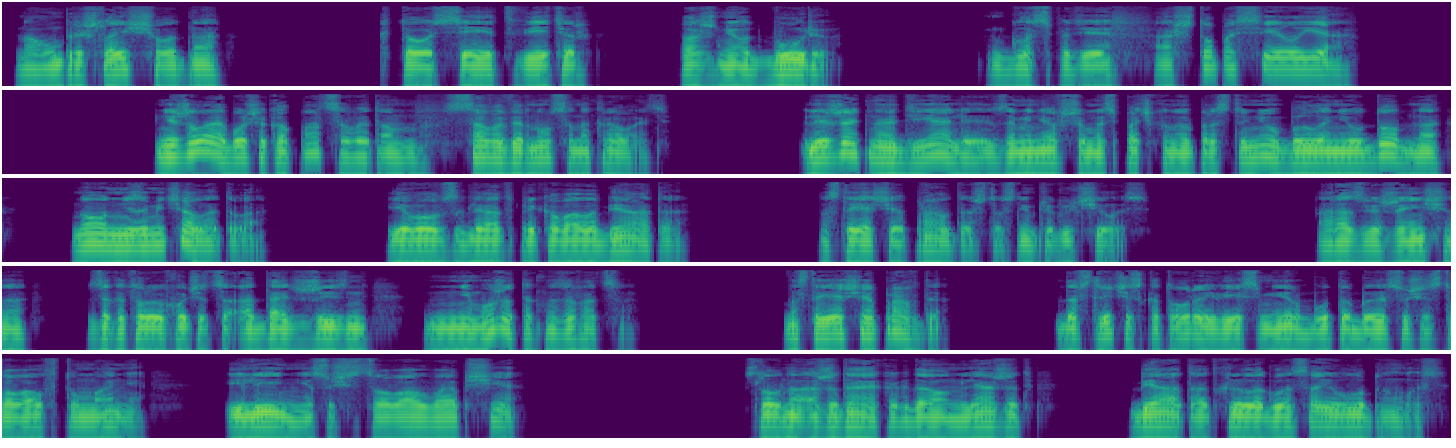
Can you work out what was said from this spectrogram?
На ум пришла еще одна. «Кто сеет ветер, пожнет бурю». Господи, а что посеял я? Не желая больше копаться в этом, Сава вернулся на кровать. Лежать на одеяле, заменявшем испачканную простыню, было неудобно, но он не замечал этого. Его взгляд приковала Биата. Настоящая правда, что с ним приключилось. А разве женщина, за которую хочется отдать жизнь, не может так называться? Настоящая правда, до встречи с которой весь мир будто бы существовал в тумане или не существовал вообще. Словно ожидая, когда он ляжет, Биата открыла глаза и улыбнулась.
